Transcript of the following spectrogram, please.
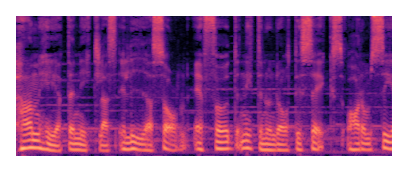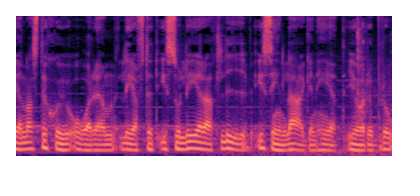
Han heter Niklas Eliasson, är född 1986 och har de senaste sju åren levt ett isolerat liv i sin lägenhet i Örebro.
